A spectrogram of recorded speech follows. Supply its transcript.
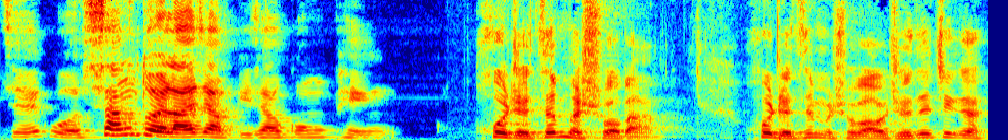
结果相对来讲比较公平。或者这么说吧，或者这么说吧，我觉得这个。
